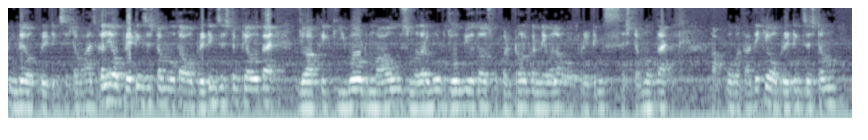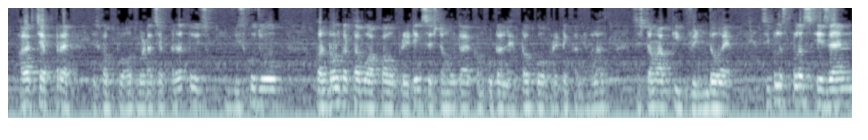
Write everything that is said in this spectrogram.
today operating system आजकल ये ऑपरेटिंग सिस्टम होता है। ऑपरेटिंग सिस्टम क्या होता है? जो आपके कीबोर्ड माउस मदरबोर्ड जो भी होता है, उसको कंट्रोल करने वाला ऑपरेटिंग सिस्टम होता है। आपको बता दें कि ऑपरेटिंग सिस्टम अलग चैप्टर है इसका बहुत बड़ा चैप्टर है तो इस, इसको जो कंट्रोल करता है वो आपका ऑपरेटिंग सिस्टम होता है कंप्यूटर लैपटॉप को ऑपरेटिंग करने वाला सिस्टम आपकी विंडो है C plus C++ is an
